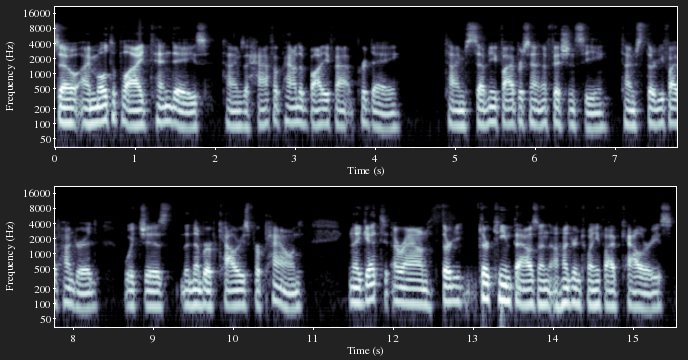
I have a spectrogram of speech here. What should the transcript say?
So I multiplied 10 days times a half a pound of body fat per day times 75% efficiency times 3500 which is the number of calories per pound. And i get around 30, 13125 calories.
